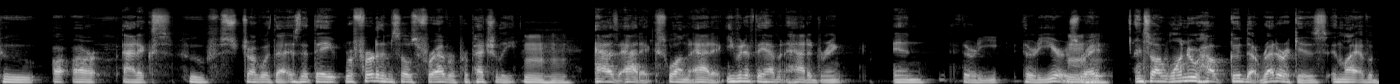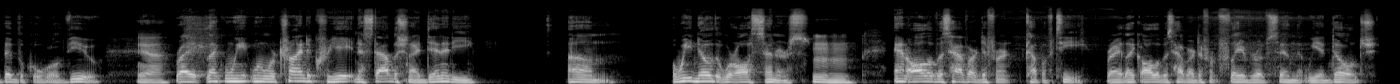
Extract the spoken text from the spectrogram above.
who are, are addicts who struggle with that is that they refer to themselves forever, perpetually, as addicts. Well, I'm an addict, even if they haven't had a drink in 30, 30 years, right? And so I wonder how good that rhetoric is in light of a biblical worldview, Yeah. right? Like when we when we're trying to create and establish an identity, um, we know that we're all sinners and all of us have our different cup of tea, right? Like all of us have our different flavor of sin that we indulge.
